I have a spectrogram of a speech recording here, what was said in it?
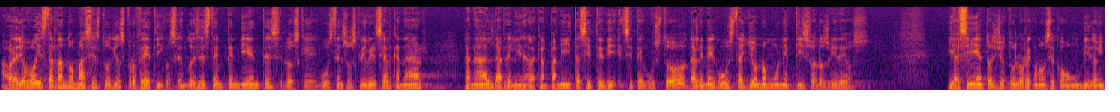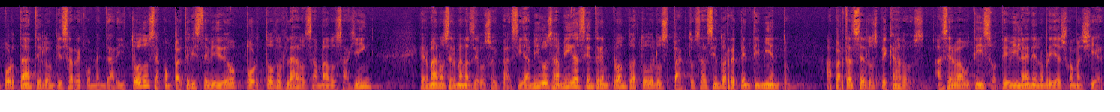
Ahora yo voy a estar dando más estudios proféticos, entonces estén pendientes los que gusten suscribirse al canal, canal, darle línea a la campanita, si te, si te gustó, dale me gusta, yo no monetizo los videos. Y así entonces YouTube lo reconoce como un video importante y lo empieza a recomendar. Y todos a compartir este video por todos lados, amados ajín, hermanos, hermanas de gozo y paz. Y amigos, amigas, entren pronto a todos los pactos, haciendo arrepentimiento, apartarse de los pecados, hacer bautizo, tevilá en el nombre de Yahshua Mashiach,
